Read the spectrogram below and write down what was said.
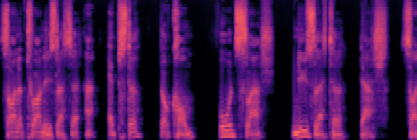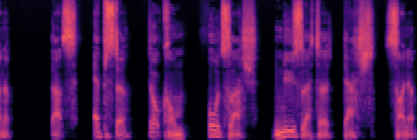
sign up to our newsletter at ebsta.com forward slash newsletter dash sign up. That's ebsta.com forward slash newsletter dash sign up.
